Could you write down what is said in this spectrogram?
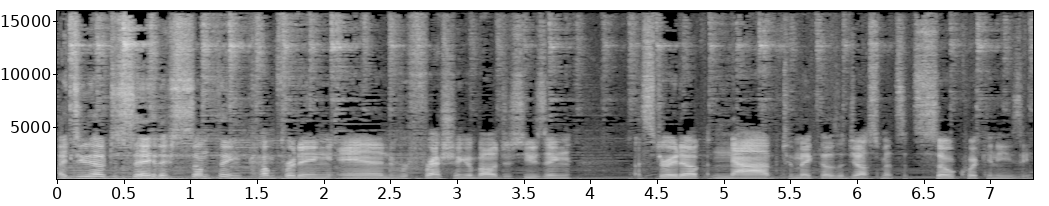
I do have to say there's something comforting and refreshing about just using a straight up knob to make those adjustments. It's so quick and easy.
